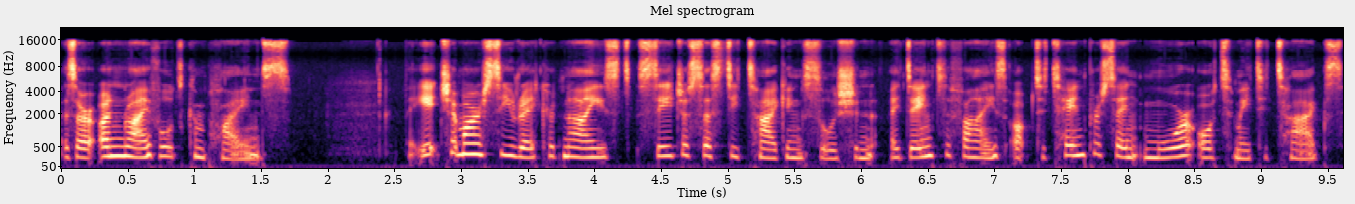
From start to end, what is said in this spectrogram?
is our unrivaled compliance. The HMRC recognised Sage assisted tagging solution identifies up to 10% more automated tags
